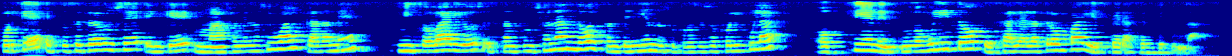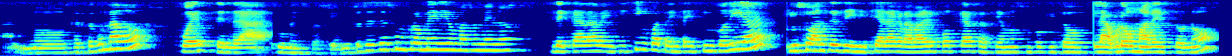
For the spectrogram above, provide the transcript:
¿Por qué? Esto se traduce en que más o menos igual, cada mes mis ovarios están funcionando, están teniendo su proceso folicular, obtienen un ovulito que sale a la trompa y espera ser fecundado. Al no ser fecundado, pues tendrá su menstruación. Entonces es un promedio más o menos de cada 25 a 35 días. Incluso antes de iniciar a grabar el podcast hacíamos un poquito la broma de esto, ¿no?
